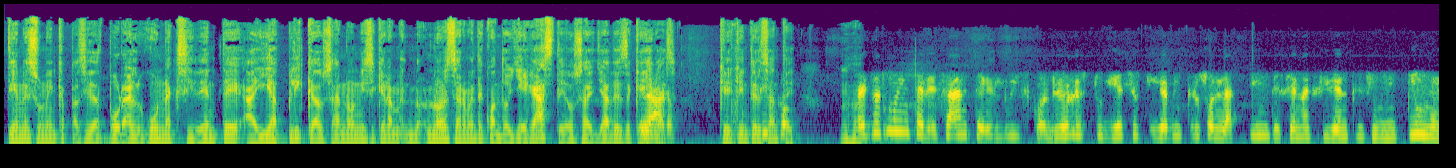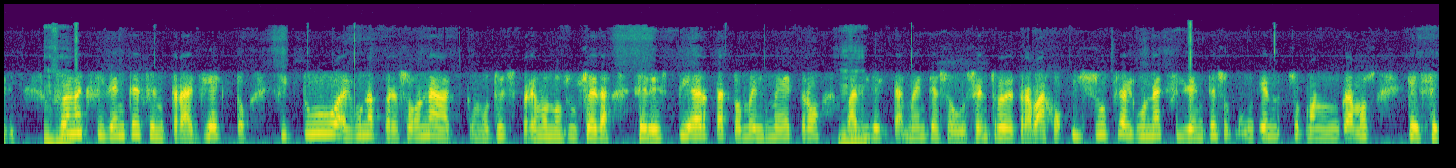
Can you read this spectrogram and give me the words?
tienes una incapacidad por algún accidente, ahí aplica, o sea, no ni siquiera, no, necesariamente cuando llegaste, o sea, ya desde que ibas. Qué, qué interesante. Eso es muy interesante, Luis. Cuando yo lo estudié, se estudiaba incluso en latín, decían accidentes in itinere. Son accidentes en trayecto. Si tú, alguna persona, como tú esperemos no suceda, se despierta, toma el metro, va directamente a su centro de trabajo y sufre algún accidente, supongamos que se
